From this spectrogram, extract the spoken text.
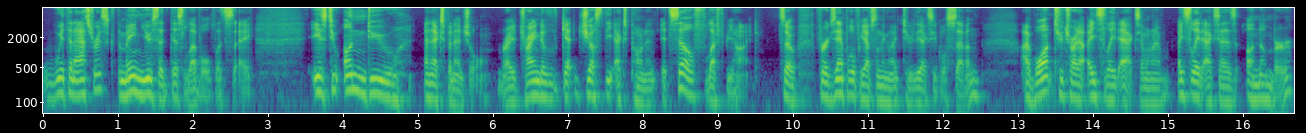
with an asterisk, the main use at this level, let's say, is to undo an exponential, right? Trying to get just the exponent itself left behind. So, for example, if we have something like 2 to the x equals 7, I want to try to isolate x. And when I isolate x as a number.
